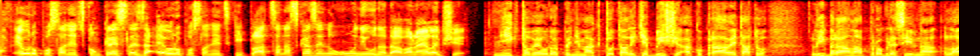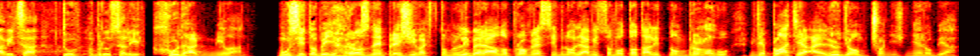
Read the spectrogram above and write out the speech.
A v europoslaneckom kresle za europoslanecký plat sa na skazenú úniu nadáva najlepšie. Nikto v Európe nemá k totalite bližšie ako práve táto liberálna, progresívna lavica tu v Bruseli. Chudák Milan. Musí to byť hrozné prežívať v tom liberálno-progresívno-ľavicovo-totalitnom brlohu, kde platia aj ľuďom, čo nič nerobia.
